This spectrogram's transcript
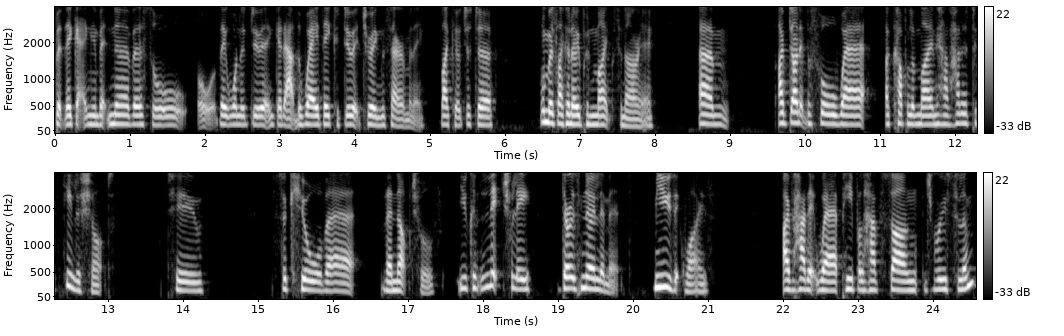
but they're getting a bit nervous or or they want to do it and get out of the way, they could do it during the ceremony, like a just a almost like an open mic scenario. Um, I've done it before where a couple of mine have had a tequila shot to secure their their nuptials. You can literally there is no limits music wise. I've had it where people have sung Jerusalem,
